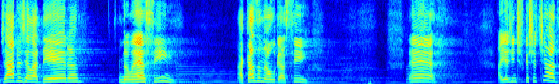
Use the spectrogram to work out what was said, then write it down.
já abre a geladeira, não é assim? A casa não é um lugar assim? É. Aí a gente fica chateado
